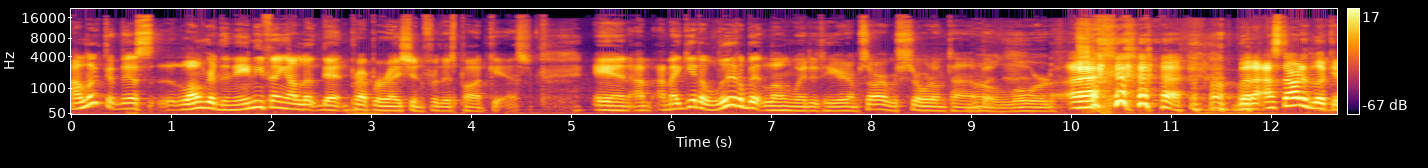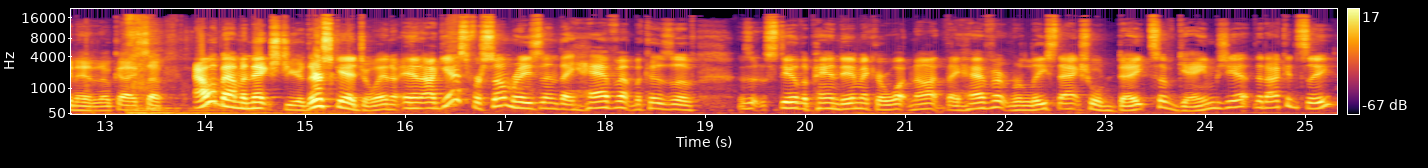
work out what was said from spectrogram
I looked at this longer than anything I looked at in preparation for this podcast. And I, I may get a little bit long winded here. I'm sorry we're short on time. Oh, but, Lord. but I started looking at it, okay? So Alabama next year, their schedule, and, and I guess for some reason they haven't because of still the pandemic or whatnot, they haven't released actual dates of games yet that I could see.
